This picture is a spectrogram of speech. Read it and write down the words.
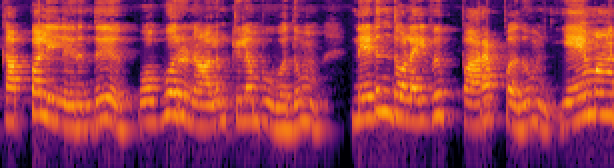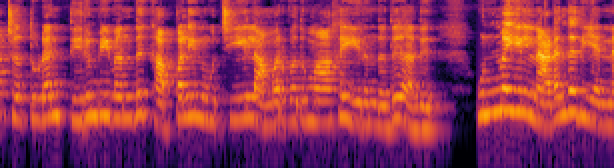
கப்பலில் இருந்து ஒவ்வொரு நாளும் கிளம்புவதும் நெடுந்தொலைவு பறப்பதும் ஏமாற்றத்துடன் திரும்பி வந்து கப்பலின் உச்சியில் அமர்வதுமாக இருந்தது அது. உண்மையில் நடந்தது என்ன?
